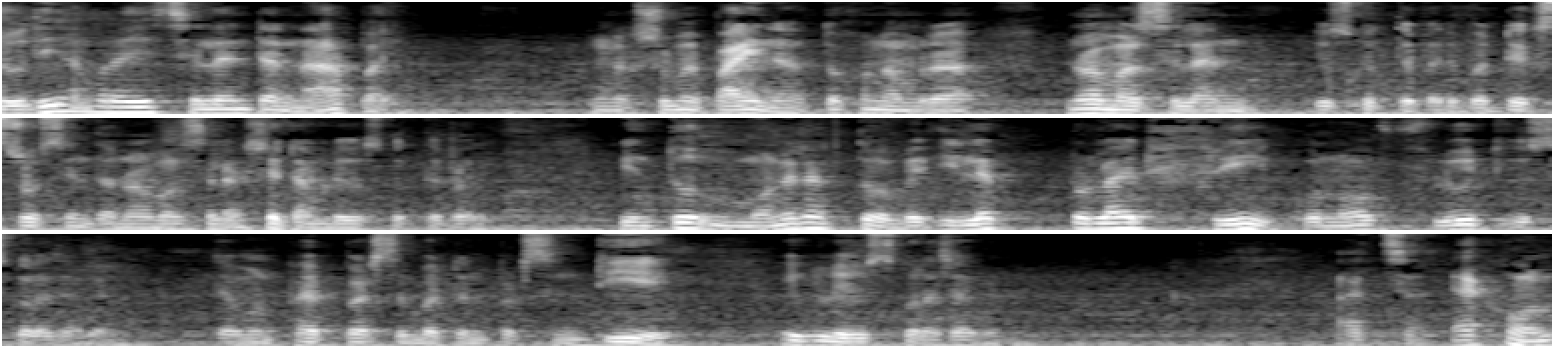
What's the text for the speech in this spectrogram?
যদি আমরা এই স্যালাইনটা না পাই, অনেক সময় পাই না, তখন আমরা নর্মাল স্যালাইন ইউজ করতে পারি বা ডেক্সট্রোসিন দ্য নর্মাল স্যালাইন সেটা আমরা ইউজ করতে পারি। কিন্তু মনে রাখতে হবে ইলেকট্রোলাইট ফ্রি কোনো ফ্লুইড ইউজ করা যাবে না। যেমন ফাইভ পার্সেন্ট বা টেন পার্সেন্ট ডিএ এগুলো ইউজ করা যাবে না। আচ্ছা এখন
